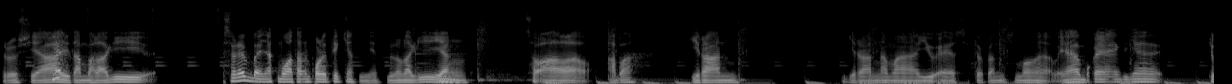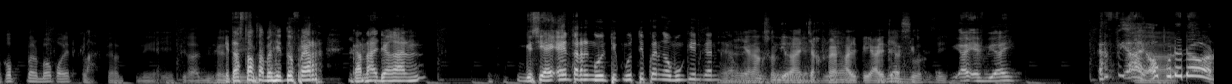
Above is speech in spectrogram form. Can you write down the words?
Terus ya, ditambah lagi sebenarnya banyak muatan politiknya sih ya. Belum lagi yang soal apa Iran Iran sama US itu kan semua ya pokoknya intinya cukup berbau politik lah Piala Dunia. Piala Dunia Kita stop sampai situ fair karena jangan Nggak CIA ntar ngutip-ngutip kan nggak mungkin kan. Ya, Iya, langsung itu, dilacak ya, fair dia- IP dia address gitu lu. sih. FBI, FBI. FBI, Ya. open the door.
